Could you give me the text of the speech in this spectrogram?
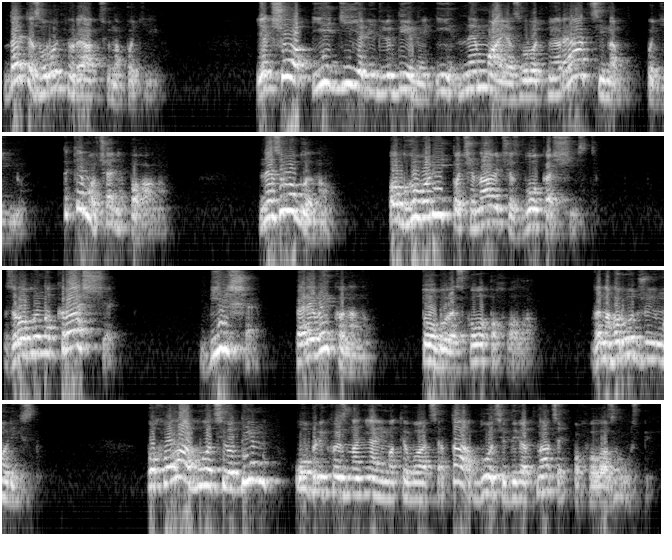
дайте зворотню реакцію на подію. Якщо є дія від людини і немає зворотньої реакції на подію, таке мовчання погано. Не зроблено. Обговоріть, починаючи з блока 6. Зроблено краще, більше, перевиконано, то обов'язково похвала. Винагороджуємо ріст. Похвала в блоці 1 облік визнання і мотивація, та в блоці 19 похвала за успіхи.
